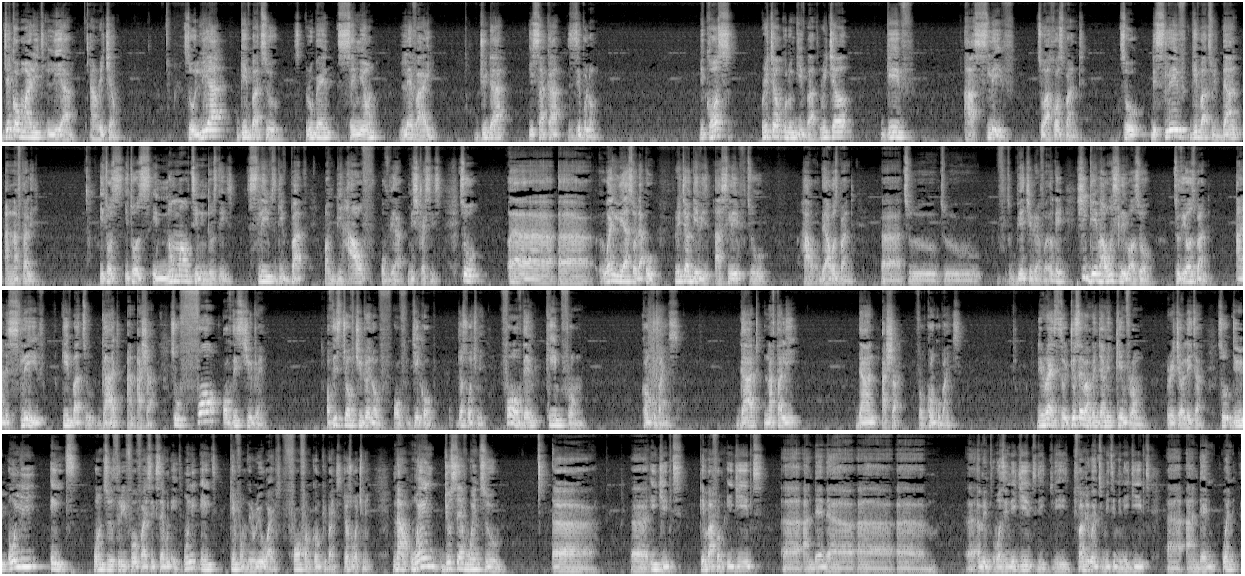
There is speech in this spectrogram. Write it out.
Jacob married Leah and Rachel. So Leah gave birth to Reuben, Simeon, Levi, Judah, Issachar, Zebulun. Because Rachel couldn't give birth, Rachel gave her slave to her husband. So the slave gave birth to Dan and Naphtali it was it was a normal thing in those days. Slaves give birth on behalf of their mistresses. So uh, uh, when Leah saw that, oh, Rachel gave his, a slave to her their husband uh, to to to bear children for. Okay, she gave her own slave as well to the husband, and the slave gave birth to Gad and Asher. So four of these children of these 12 children of, of Jacob, just watch me, four of them came from concubines. Gad, Naphtali, Dan, Asher, from concubines. The rest, so Joseph and Benjamin came from Rachel later. So the only eight, one, two, three, four, five, six, seven, eight, only eight came from the real wives, four from concubines. Just watch me. Now, when Joseph went to uh, uh, Egypt, came back from Egypt, uh, and then uh, uh, um, uh, I mean was in Egypt. The, the family went to meet him in Egypt, and then when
